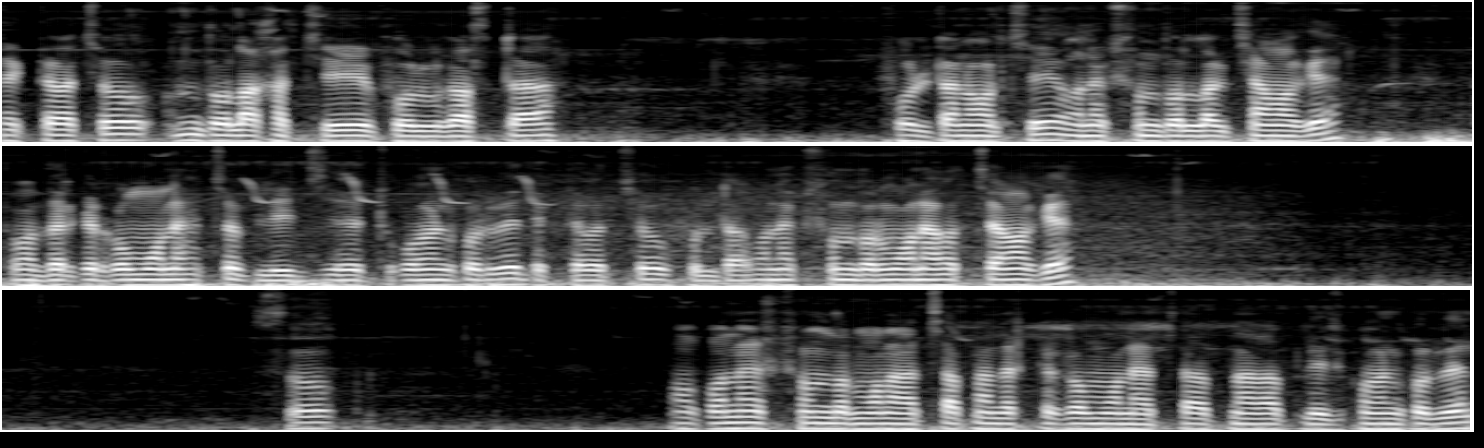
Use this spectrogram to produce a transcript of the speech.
দেখতে পাচ্ছ, দোলা খাচ্ছে ফুল গাছটা। ফুলটা নড়ছে, অনেক সুন্দর লাগছে আমাকে। তোমাদের কীরকম মনে হচ্ছে প্লিজ একটু কমেন্ট করবে। দেখতে পাচ্ছ, ফুলটা অনেক সুন্দর মনে হচ্ছে আমাকে। সো অনেক সুন্দর মনে হচ্ছে, আপনাদের কীরকম মনে হচ্ছে, আপনারা প্লিজ কমেন্ট করবেন।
